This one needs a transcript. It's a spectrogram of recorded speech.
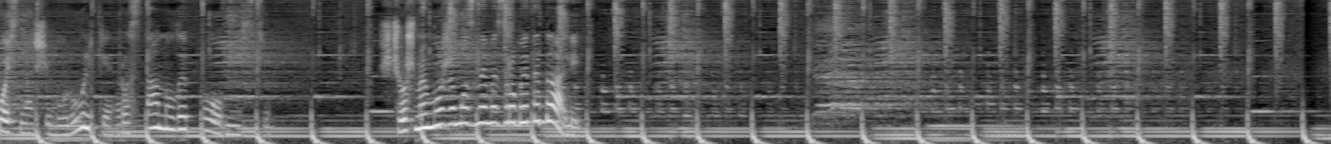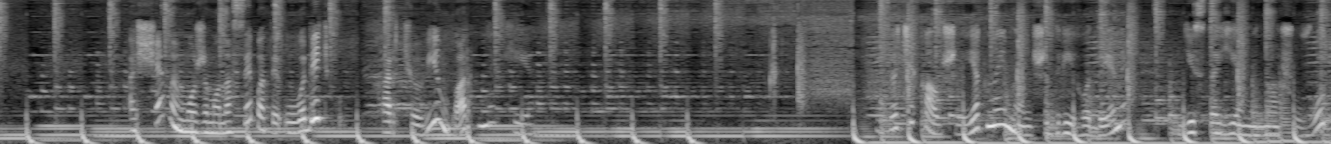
Ось наші бурульки розтанули повністю. Що ж ми можемо з ними зробити далі? А ще ми можемо насипати у водичку харчові барвники. Зачекавши якнайменше 2 години, дістаємо нашу воду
